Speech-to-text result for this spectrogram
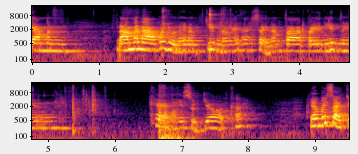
ยำมันน้ำมะนาวก็อยู่ในน้ำจิ้มแล้วไงคะใส่น้ำปลาไปนิดนึงแค่นี้สุดยอดค่ะ ยังไม่ใส่ใจ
